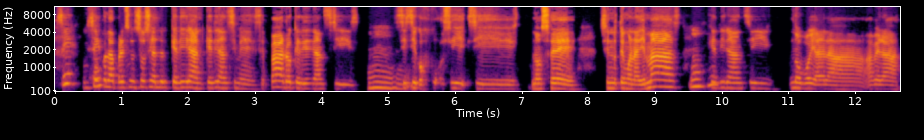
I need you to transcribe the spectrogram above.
Sí, un sí. poco la presión social del que dirán, qué dirán si me separo, qué dirán si, si mm. sigo, si, si, no sé, si no tengo a nadie más, qué dirán si no voy a, la, a ver a,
